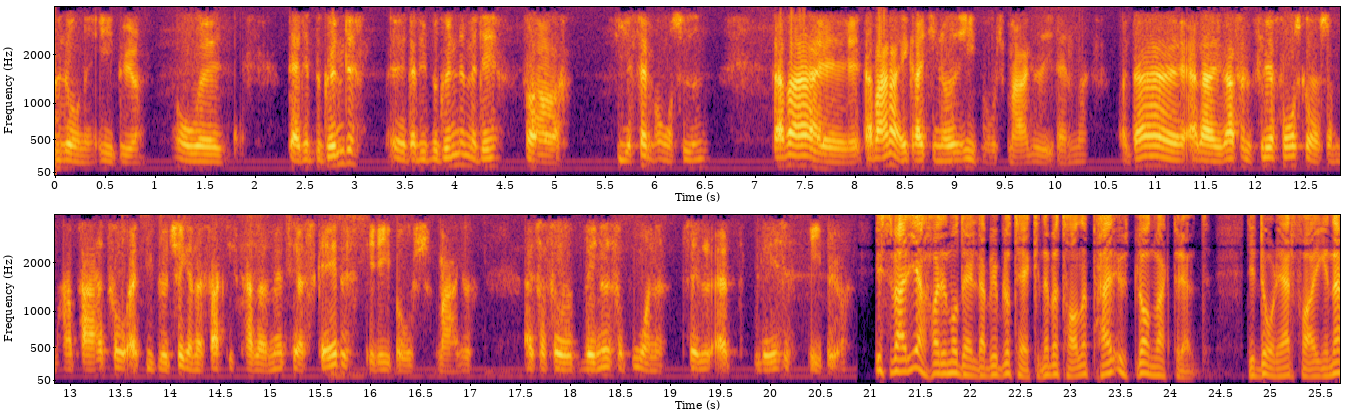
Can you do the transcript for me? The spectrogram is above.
utlåne e-bøker. Og øh, da, det begynte, da vi begynte med det for fire-fem år siden, der var, der var der ikke rigtig noget e-bogsmarked i Danmark. Og Der er der i hvert fald flere forskere som har peget på at bibliotekerne faktisk har været med til at skabe et e-bogsmarked. Altså få vendet forbrugerne til at læse e-bøger. I Sverige har en modell der bibliotekene betaler per utlån vært prøvd. De dårlige erfaringene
